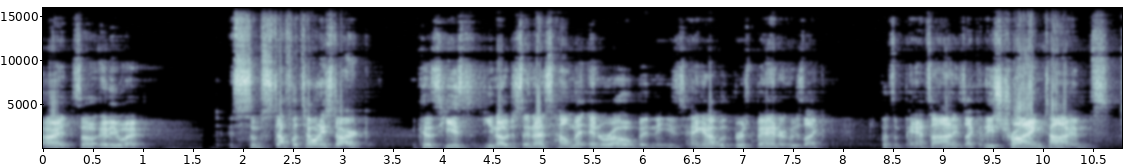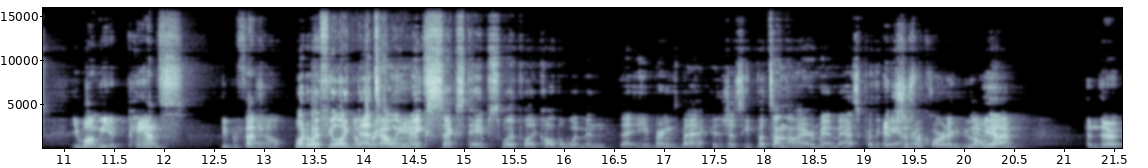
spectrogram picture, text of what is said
All right. So anyway, some stuff with Tony Stark because he's you know just in his helmet and robe and he's hanging out with Bruce Banner, who's like put some pants on. He's like, in these trying times, you want me to pants? Be professional. Why do I feel like Don't that's how up he pants. makes sex tapes with like all the women that he brings back? It's just he puts on the Iron Man mask for the And camera. it's just recording the whole Yeah. time. And they're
